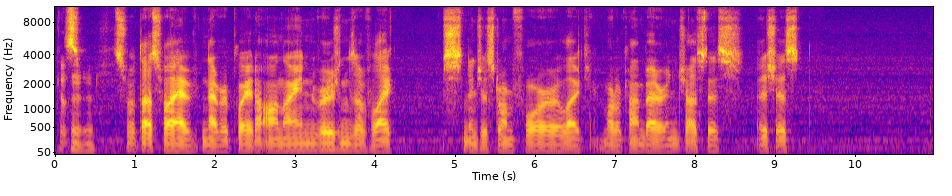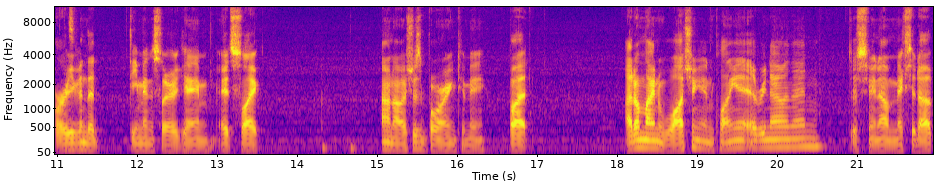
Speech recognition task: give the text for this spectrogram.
because Mhm. So that's why I've never played online versions of like s- Ninja Storm 4, like Mortal Kombat or Injustice. It's just, or even the Demon Slayer game. It's like, I don't know. It's just boring to me. But I don't mind watching and playing it every now and then. Just you know, mix it up.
